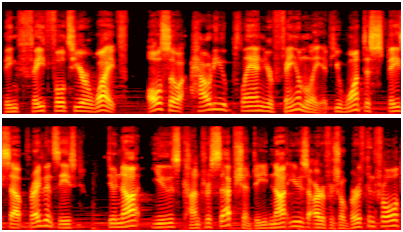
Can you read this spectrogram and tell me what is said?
being faithful to your wife. Also, how do you plan your family? If you want to space out pregnancies, do not use contraception. Do not use artificial birth control.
